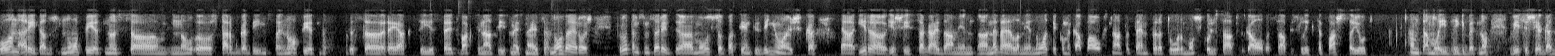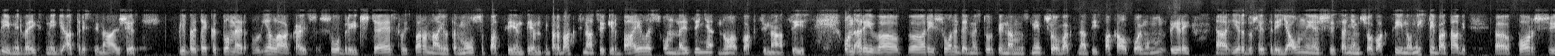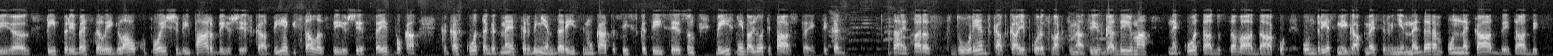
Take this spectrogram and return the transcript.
Un arī tādus nopietnus uh, nu, starpgadījumus vai nopietnus tādas uh, reakcijas pēc vakcinācijas mēs neesam novērojuši. Protams, mums arī uh, mūsu pacienti ziņojuši, ka uh, ir, uh, ir šīs sagaidāmie uh, nevēlamie notikumi, kā paaugstināta temperatūra, muskuļu sāpes, galvas sāpes, slikta pašsajūta un tam līdzīgi. Bet nu, visi šie gadījumi ir veiksmīgi atrisinājušies gribēju teikt, ka tomēr lielākais šobrīd šķērslis, parunājot ar mūsu pacientiem par vakcināciju, ir bailes un neziņa no vakcinācijas. Un arī, arī šonadēļ mēs turpinām sniegt šo vakcinācijas pakalpojumu. Mums bija arī uh, ieradušies arī jaunieši saņemt šo vakcīnu un īstenībā tādi uh, forši, uh, stipri, veselīgi lauku puiši bija pārbijušies kā diegi, salasījušies Facebookā, ka kas, ko tagad mēs ar viņiem darīsim un kā tas izskatīsies. Un bija īstenībā ļoti pārsteigti, ka tā ir parasts dūriens, kā, kā jebkuras vakcinācijas gadījumā. Neko tādu savādāku un briesmīgāku mēs ar viņiem nedaram, un nekādi tādi uh,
